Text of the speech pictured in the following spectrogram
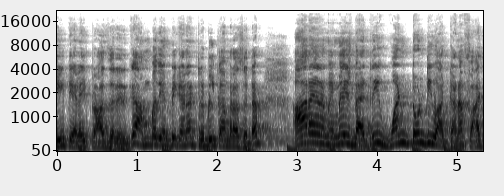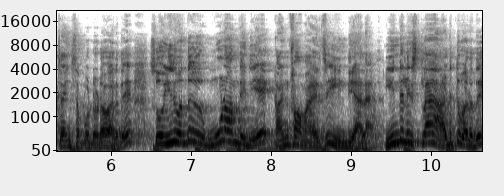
எயிட் எலைட் ப்ராசர் இருக்குது ஐம்பது எம்பிக்கான ட்ரிபிள் கேமரா செட்டப் ஆறாயிரம் எம்ஏஹெச் பேட்டரி ஒன் டுவெண்ட்டி வாட்கான ஃபாஸ்ட் சார்ஜிங் சப்போர்ட்டோட வருது. ஸோ இது வந்து மூணாம் தேதியே கன்ஃபார்ம் ஆயிருச்சு இந்தியாவில் இந்த லிஸ்ட்டில் அடுத்து வருது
